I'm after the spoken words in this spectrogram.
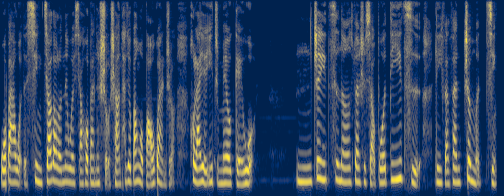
我把我的信交到了那位小伙伴的手上，他就帮我保管着，后来也一直没有给我。嗯，这一次呢，算是小波第一次离凡凡这么近。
